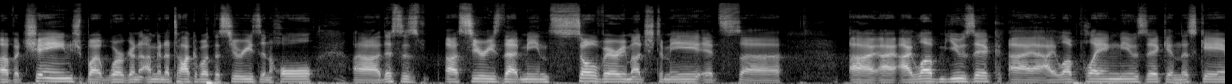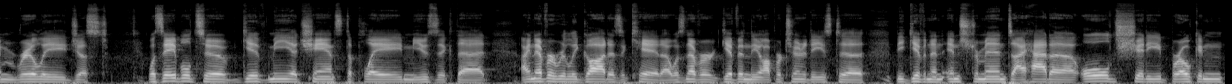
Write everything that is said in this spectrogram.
of a change, but we're gonna I'm gonna talk about the series in whole. Uh, this is a series that means so very much to me. It's uh, I, I, I love music. I, I love playing music, and this game really just was able to give me a chance to play music that I never really got as a kid. I was never given the opportunities to be given an instrument. I had a old shitty broken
